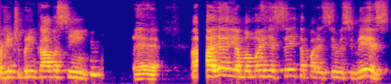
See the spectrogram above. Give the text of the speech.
a gente brincava assim, é, ah, e aí, a mamãe Receita apareceu esse mês?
